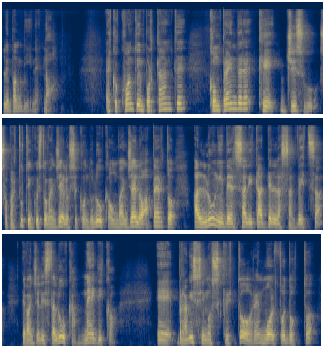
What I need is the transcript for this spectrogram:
le bambine no. Ecco quanto è importante comprendere che Gesù, soprattutto in questo Vangelo secondo Luca, un Vangelo aperto all'universalità della salvezza, l'Evangelista Luca, medico e bravissimo scrittore, molto dotto,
